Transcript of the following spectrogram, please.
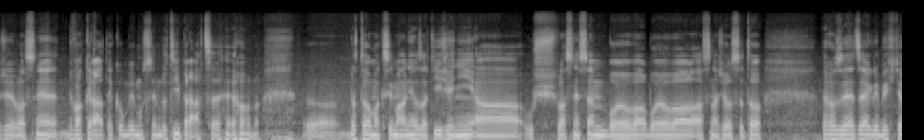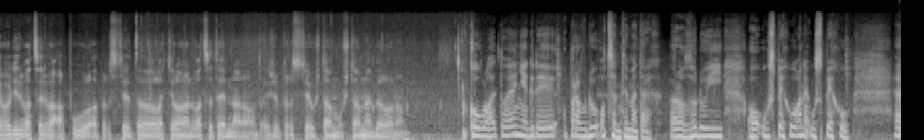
že vlastně dvakrát jakoby musím do té práce, jo, no, do toho maximálního zatížení a už vlastně jsem bojoval, bojoval a snažil se to rozjet, jak kdybych chtěl hodit 22,5 a prostě to letělo na 21, no, takže prostě už tam, už tam nebylo, no koule, to je někdy opravdu o centimetrech. Rozhodují o úspěchu a neúspěchu. Eh,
